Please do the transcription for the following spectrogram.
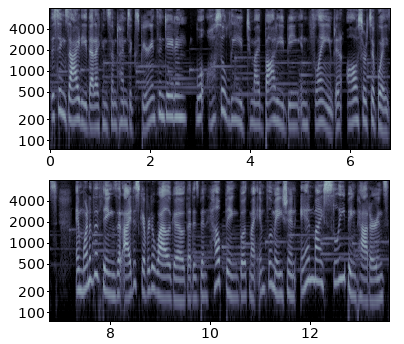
This anxiety that I can sometimes experience in dating will also lead to my body being inflamed in all sorts of ways. And one of the things that I discovered a while ago that has been helping both my inflammation and my sleeping patterns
